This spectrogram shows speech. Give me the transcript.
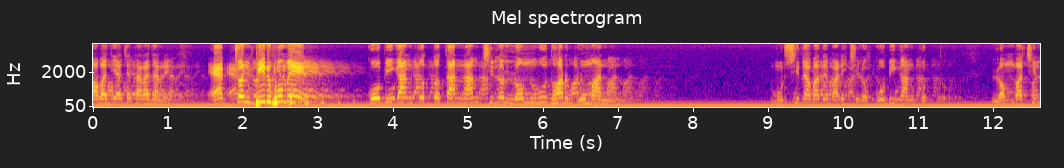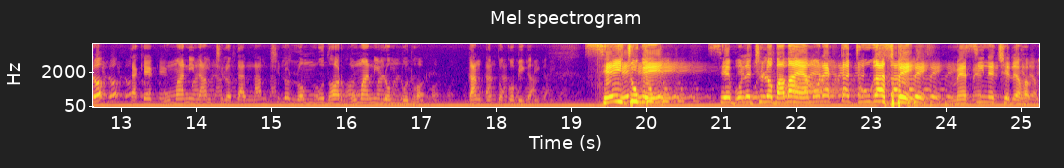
বাবাজি আছে, তারা জানে, একজন বীরভূমের কবি গান করত, তার নাম ছিল লম্বুধর গুমানি। মুর্শিদাবাদে বাড়ি ছিল, কবি গান করত। লম্বা ছিল, তাকে গুমানি নাম ছিল, তার নাম ছিল লম্বুধর, গুমানি লম্বুধর। গান করত, কবি গান। সেই যুগে সে বলেছিল, বাবা, এমন একটা যুগ আসবে, মেশিনে ছেলে হবে।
